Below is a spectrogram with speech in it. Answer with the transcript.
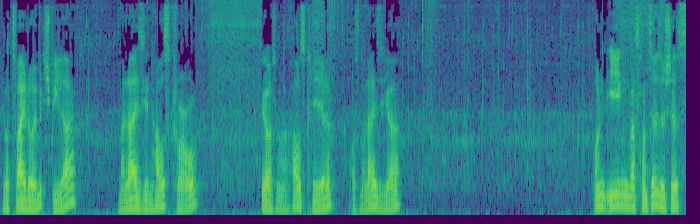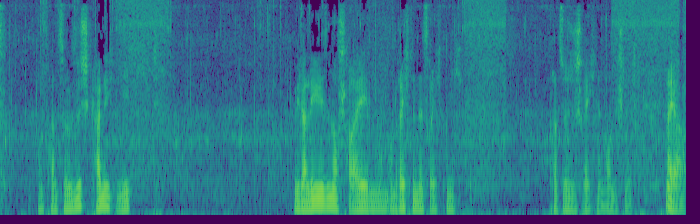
Ich habe zwei neue Mitspieler. Malaysian House Crow. Ja, aus einer Hauskrähe aus Malaysia. Und irgendwas Französisches. Und Französisch kann ich nicht. Weder lesen noch schreiben und rechnen ist recht nicht. Französisch rechnen auch nicht schlecht. Naja,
